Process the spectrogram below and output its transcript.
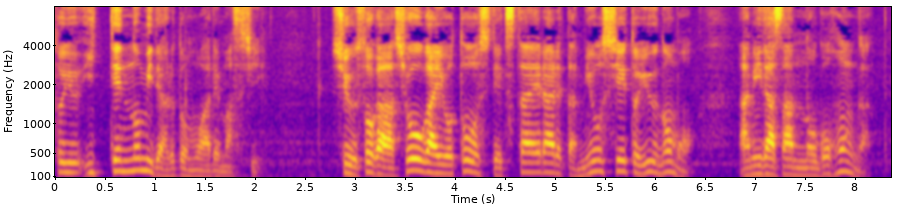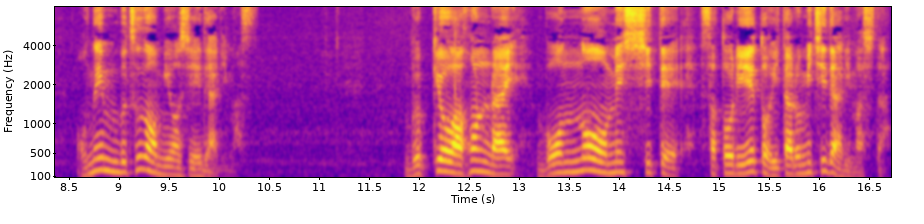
という一点のみであると思われますし、宗祖が生涯を通して伝えられた見教えというのも、阿弥陀さんのご本願、お念仏の見教えであります。仏教は本来、煩悩を滅して悟りへと至る道でありました。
